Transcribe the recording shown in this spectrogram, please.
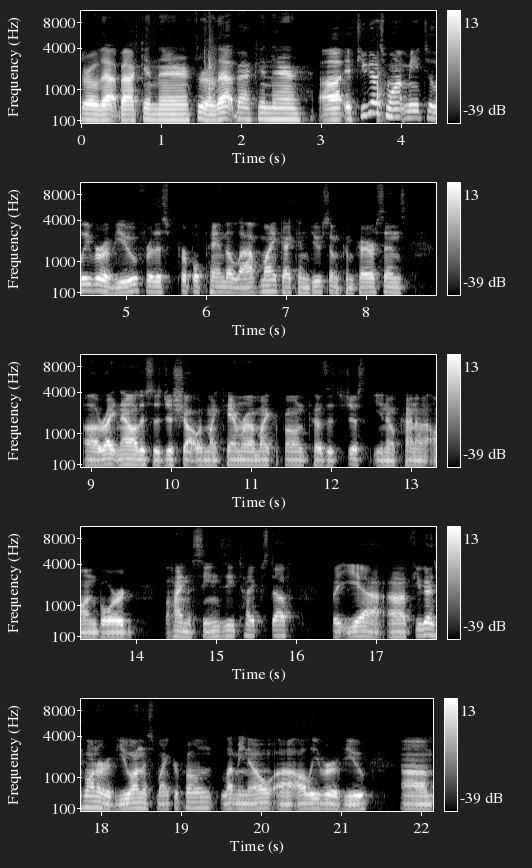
throw that back in there, throw that back in there. Uh, if you guys want me to leave a review for this Purple Panda lav mic, I can do some comparisons. Uh, right now, this is just shot with my camera microphone because it's just, you know, kind of on board, behind the scenesy type stuff. But yeah, uh, if you guys want a review on this microphone, let me know. Uh, I'll leave a review. Um,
